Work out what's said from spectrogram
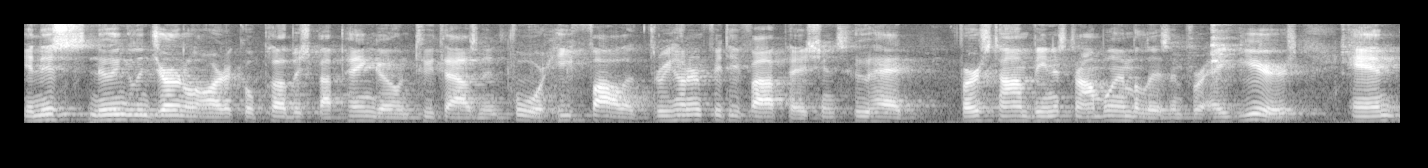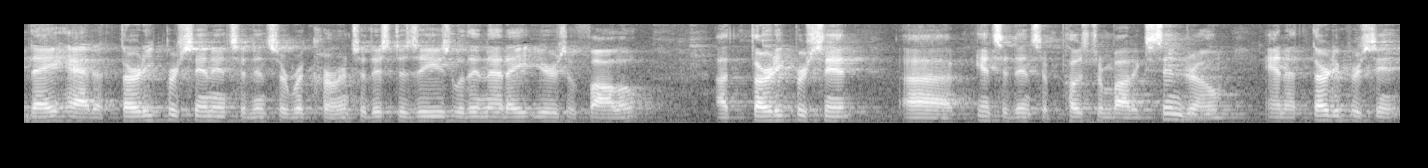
In this New England Journal article published by Pango in 2004, he followed 355 patients who had first-time venous thromboembolism for eight years, and they had a 30% incidence of recurrence of this disease within that eight years of follow, a 30% uh, incidence of post-thrombotic syndrome, and a 30%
